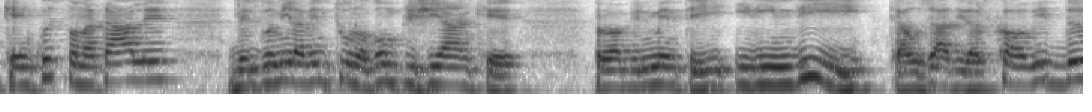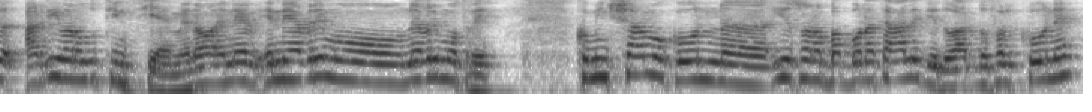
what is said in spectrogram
che in questo Natale del 2021, complici anche probabilmente i, i, rinvii causati dal Covid arrivano tutti insieme, no? E, ne, e ne, avremo, ne avremo tre. Cominciamo con uh, Io sono Babbo Natale di Edoardo Falcone,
